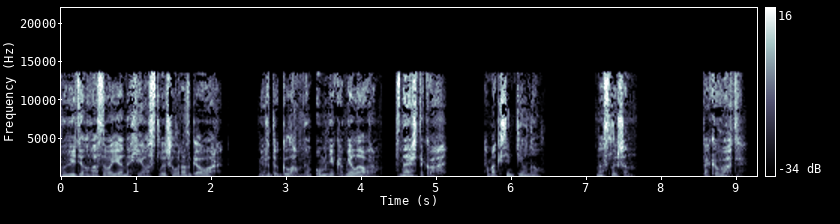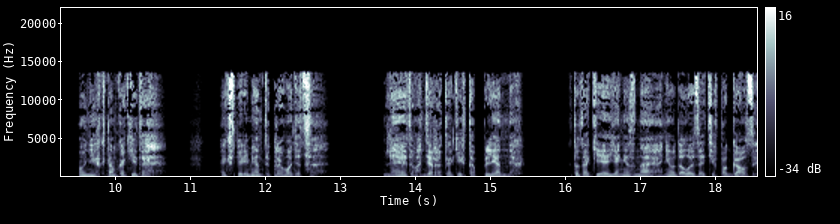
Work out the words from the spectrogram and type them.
Увидел вас военных и услышал разговор между главным умником и Лавром. Знаешь такого?» Максим кивнул. «Наслышан. Так вот, у них там какие-то Эксперименты проводятся. Для этого держат каких-то пленных. Кто такие, я не знаю, не удалось зайти в погаузы.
